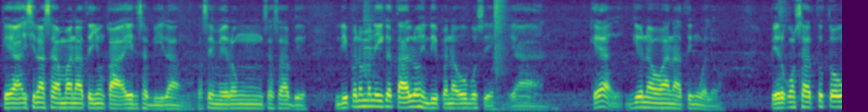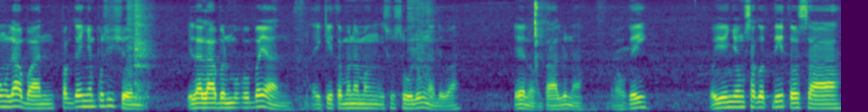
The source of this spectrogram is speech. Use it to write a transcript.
Kaya isinasama natin yung kain sa bilang. Kasi merong sasabi, hindi pa naman ikatalo, hindi pa naubos eh. Yan. Kaya ginawa nating walo. Pero kung sa totoong laban, pag ganyang posisyon, ilalaban mo pa ba yan? Ay kita mo namang isusulong na, di ba? Yan o, talo na. Okay? O yun yung sagot dito sa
